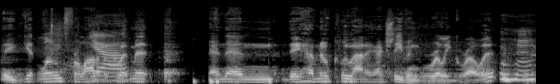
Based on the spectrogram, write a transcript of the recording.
they get loans for a lot Yeah. of equipment, and then they have no clue how to actually even really grow it. Mm-hmm.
